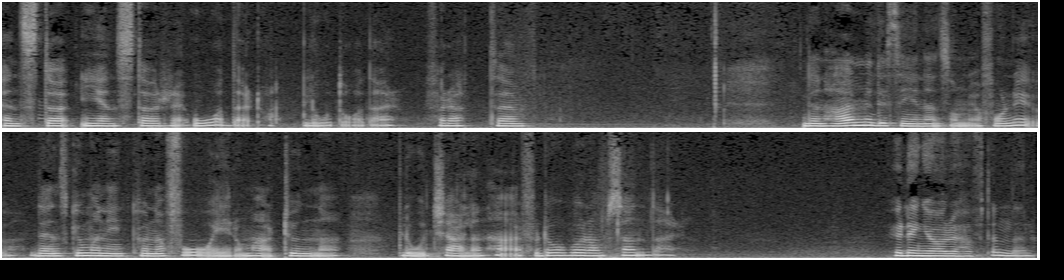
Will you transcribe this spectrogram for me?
En I en större åder då, blodåder. För att eh, den här medicinen som jag får nu, den skulle man inte kunna få i de här tunna blodkärlen här, för då går de sönder. Hur länge har du haft den där?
